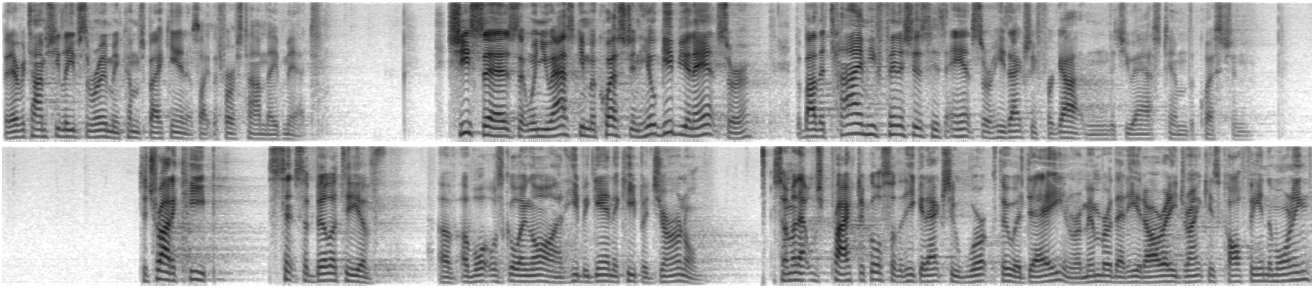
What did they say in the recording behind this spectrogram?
But every time she leaves the room and comes back in, it's like the first time they've met. She says that when you ask him a question, he'll give you an answer, but by the time he finishes his answer, he's actually forgotten that you asked him the question. To try to keep sensibility of, of, of what was going on, he began to keep a journal some of that was practical so that he could actually work through a day and remember that he had already drank his coffee in the morning,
